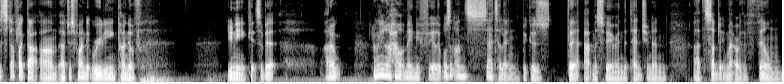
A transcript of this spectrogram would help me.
stuff like that. Um, I just find it really kind of unique. It's a bit. I don't. I don't really know how it made me feel. It wasn't unsettling because the atmosphere and the tension and uh, the subject matter of the film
